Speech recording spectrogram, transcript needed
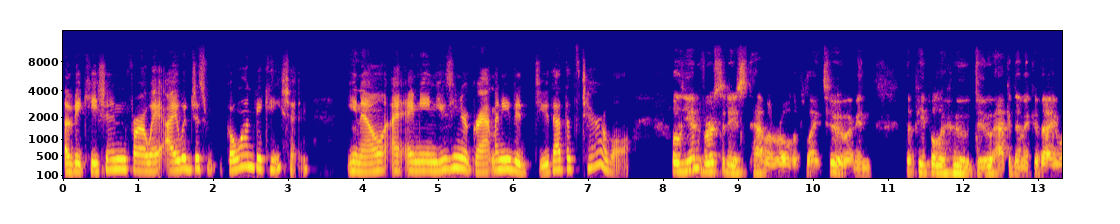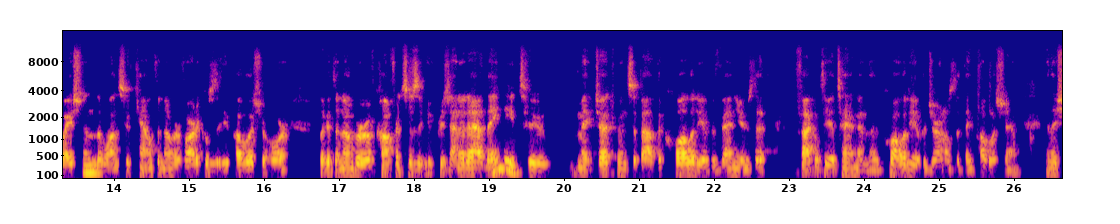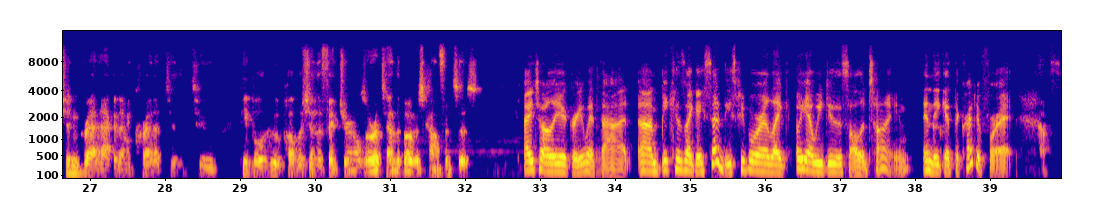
a vacation far away, I would just go on vacation. You know, I, I mean, using your grant money to do that, that's terrible well, universities have a role to play too. I mean, the people who do academic evaluation, the ones who count the number of articles that you publish or look at the number of conferences that you presented at, they need to make judgments about the quality of the venues that faculty attend and the quality of the journals that they publish in. And they shouldn't grant academic credit to, to people who publish in the fake journals or attend the bogus conferences. I totally agree with that. Um, because, like I said, these people were like, oh, yeah, we do this all the time, and they get the credit for it.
